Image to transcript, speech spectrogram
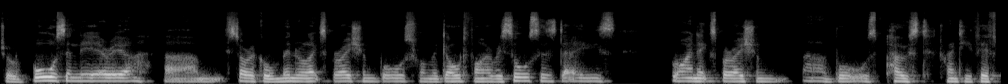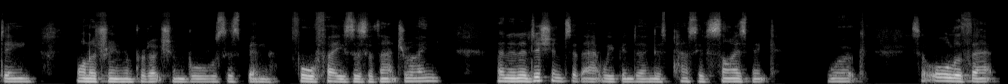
drilled bores in the area, um, historical mineral exploration bores from the Goldphyre Resources days, brine exploration bores post 2015, monitoring and production bores. There's been four phases of that drilling. And in addition to that, we've been doing this passive seismic work. So all of that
